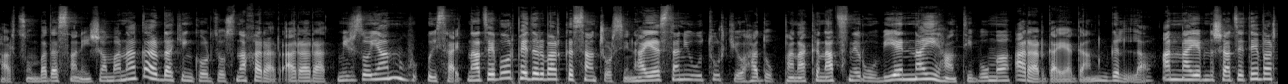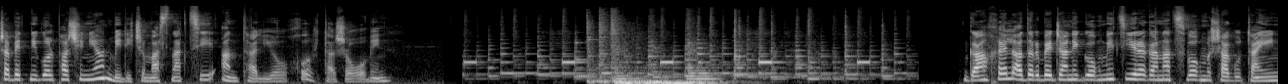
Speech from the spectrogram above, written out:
հարցում պատասխանի ժամանակ Արդակին գործոս նախարար Արարատ Միրզոյան հույս հայտնած է որ փետրվար 24-ին Հայաստանի ու Թուրքիո հadoop փանակնացներու Վիեննայի հանդիպումը արարգայական գլլա։ Ան նաև նշած է թե վարչապետ Նիկոլ Փաշինյան պիտի չմասնակցի Անտալիո խորհրդաժողովին։ Գանխել Ադրբեջանի կողմից իրականացվող մշակութային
